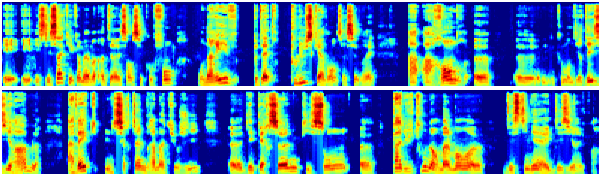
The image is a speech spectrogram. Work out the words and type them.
Et, c'est ça qui est quand même intéressant, c'est qu'au fond, on arrive peut-être plus qu'avant, ça c'est vrai, à, rendre, euh, euh, comment dire, désirable avec une certaine dramaturgie euh, des personnes qui sont euh, pas du tout normalement destinées à être désirées, quoi.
